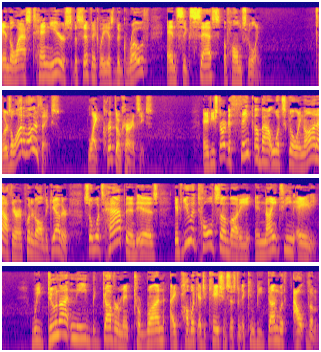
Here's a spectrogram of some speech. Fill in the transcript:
in the last 10 years specifically is the growth and success of homeschooling. There's a lot of other things, like cryptocurrencies. And if you start to think about what's going on out there and put it all together, so what's happened is if you had told somebody in 1980 we do not need the government to run a public education system. It can be done without them.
